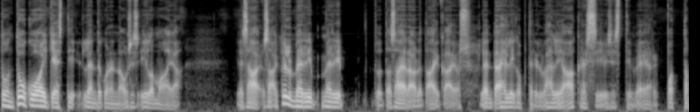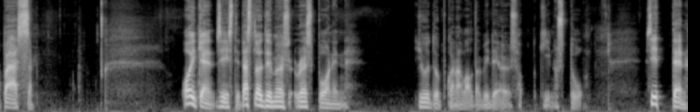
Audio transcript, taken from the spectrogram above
tuntuu kuin oikeasti lentokone nousisi ilmaa ja, ja saa, saa kyllä meri, meri tota, sairaudet aikaa, jos lentää helikopterilla vähän liian aggressiivisesti VR-potta päässä. Oikein siisti. Tästä löytyy myös Respawnin YouTube-kanavalta video, jos kiinnostuu. Sitten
